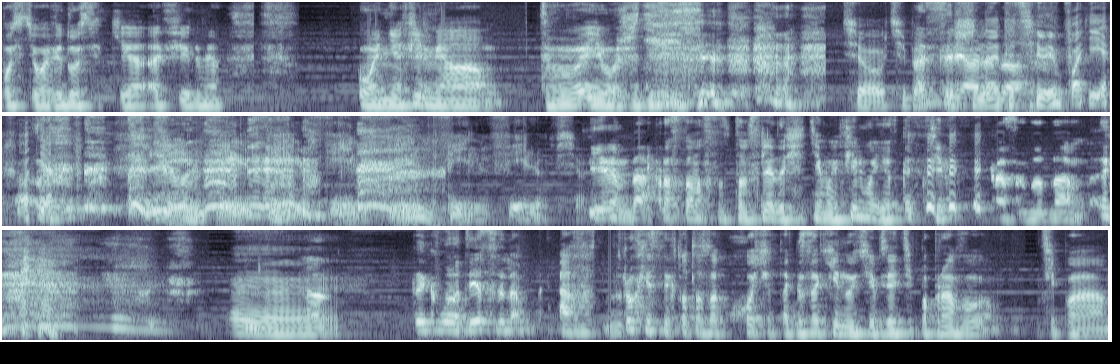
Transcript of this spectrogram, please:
постил видосики о фильме. Ой, не о фильме, а Твою ж Все, у тебя крыша на этой теме поехала. Фильм, фильм, фильм, фильм, фильм, все. Фильм, да, просто у нас там следующая тема фильма идет, как фильм, как раз это да. А, так вот, если А вдруг, если кто-то захочет так закинуть и взять, типа, право типа,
